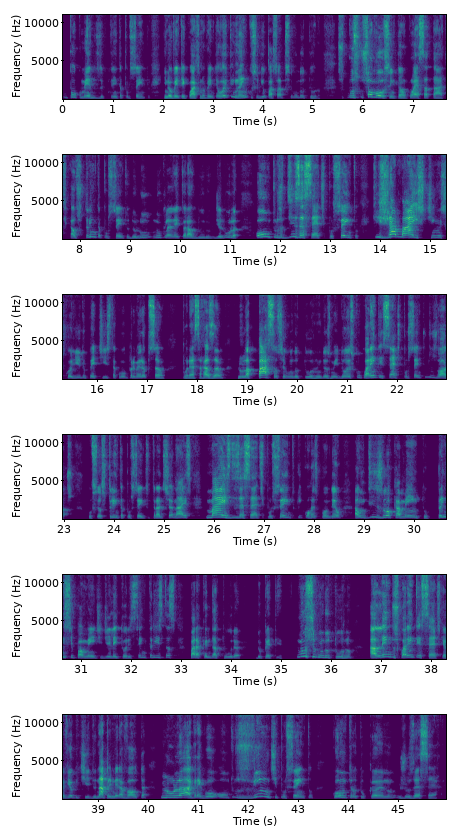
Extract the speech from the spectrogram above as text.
um pouco menos de 30% em 94 e 98 e nem conseguiu passar para o segundo turno. Somou-se, então, com essa tática, aos 30% do núcleo eleitoral duro de Lula, outros 17% que jamais tinham escolhido o petista como primeira opção. Por essa razão, Lula passa o segundo turno em 2002 com 47% dos votos, os seus 30% tradicionais, mais 17%, que correspondeu a um deslocamento, principalmente de eleitores centristas, para a candidatura do PT. No segundo turno, além dos 47 que havia obtido na primeira volta, Lula agregou outros 20% contra o tucano José Serra.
